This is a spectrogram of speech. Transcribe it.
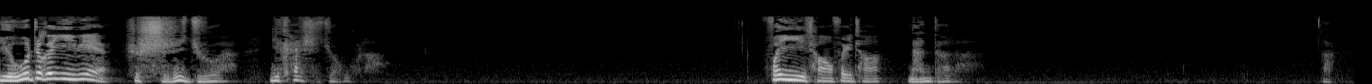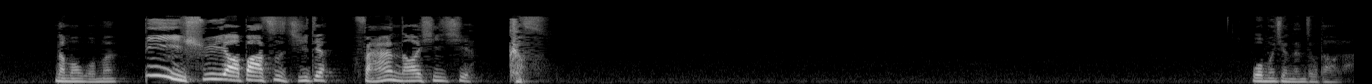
有这个意愿是实觉，你开始觉悟了，非常非常难得了啊！那么我们。必须要把自己的烦恼习气克服，我们就能做到了。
